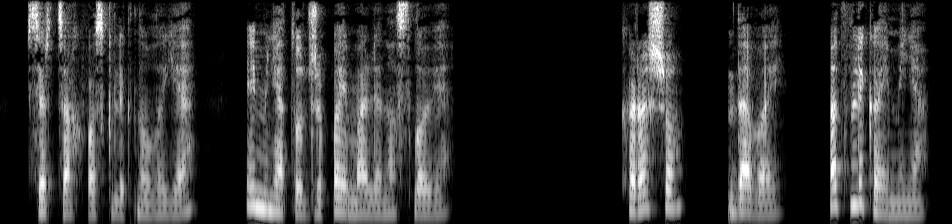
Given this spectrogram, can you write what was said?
— в сердцах воскликнула я, и меня тут же поймали на слове. «Хорошо, давай, отвлекай меня».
